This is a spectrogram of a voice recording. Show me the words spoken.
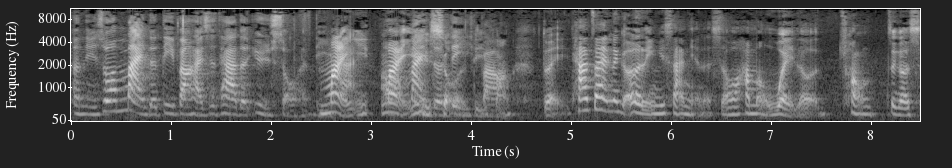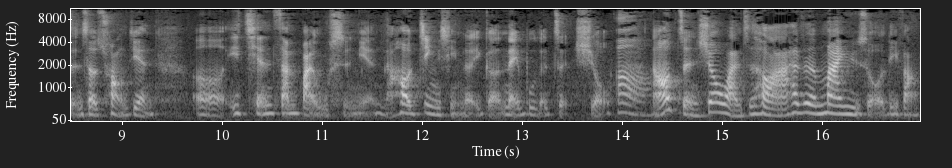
嗯，你说卖的地方还是他的玉手很厉害？卖卖玉手的地方，对，他在那个二零一三年的时候，他们为了创这个神社创建。呃，一千三百五十年，然后进行了一个内部的整修。嗯，然后整修完之后啊，它这个卖御守的地方，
